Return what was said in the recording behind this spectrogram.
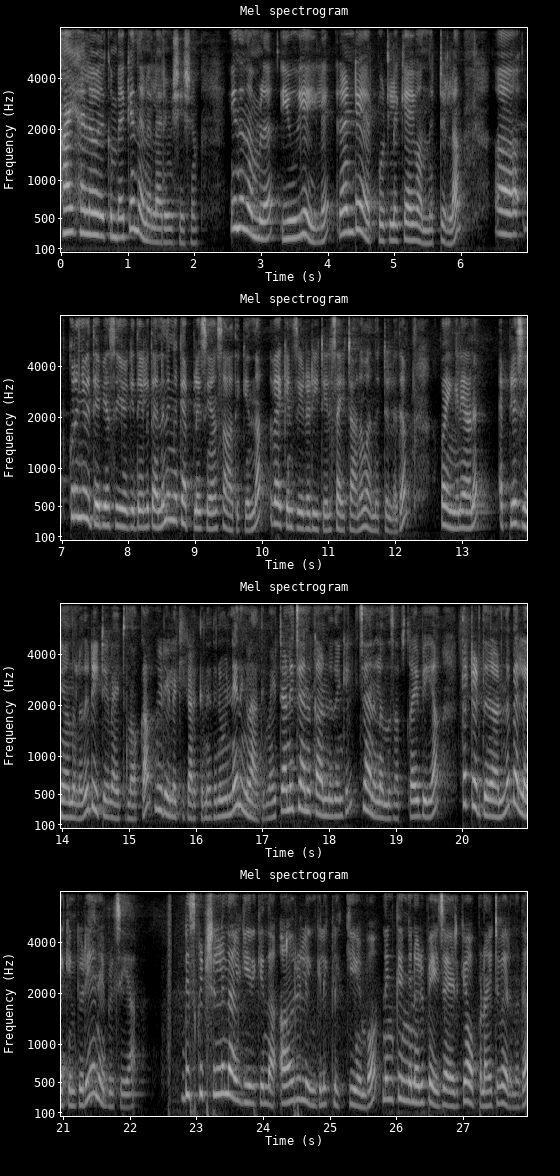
ഹായ് ഹലോ വെൽക്കം ബാക്ക്. എന്താണ് എല്ലാവരും വിശേഷം? ഇന്ന് നമ്മൾ യു എയിലെ രണ്ട് എയർപോർട്ടിലേക്കായി വന്നിട്ടുള്ള കുറഞ്ഞ വിദ്യാഭ്യാസ യോഗ്യതയിൽ തന്നെ നിങ്ങൾക്ക് അപ്ലൈ ചെയ്യാൻ സാധിക്കുന്ന വേക്കൻസിയുടെ ഡീറ്റെയിൽസ് ആയിട്ടാണ് വന്നിട്ടുള്ളത്. അപ്പോൾ എങ്ങനെയാണ് അപ്ലൈ ചെയ്യാമെന്നുള്ളത് ഡീറ്റെയിൽ ആയിട്ട് നോക്കാം. വീഡിയോയിലേക്ക് കിടക്കുന്നതിന് മുന്നേ നിങ്ങൾ ആദ്യമായിട്ടാണ് ഈ ചാനൽ കാണുന്നതെങ്കിൽ ചാനൽ ഒന്ന് സബ്സ്ക്രൈബ് ചെയ്യുക. തൊട്ടടുത്ത് കാണുന്ന ബെല്ലൈക്കൻ കൂടി എനേബിൾ ചെയ്യുക. ഡിസ്ക്രിപ്ഷനിൽ നൽകിയിരിക്കുന്ന ആ ഒരു ലിങ്കിൽ ക്ലിക്ക് ചെയ്യുമ്പോൾ നിങ്ങൾക്ക് ഇങ്ങനെ ഒരു പേജ് ആയിരിക്കും ഓപ്പൺ ആയിട്ട് വരുന്നത്.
